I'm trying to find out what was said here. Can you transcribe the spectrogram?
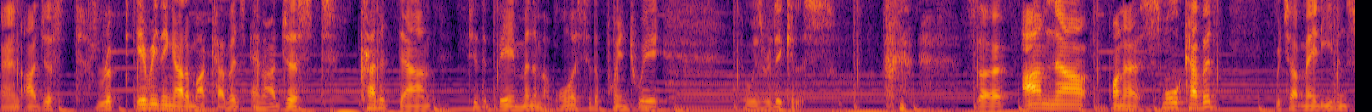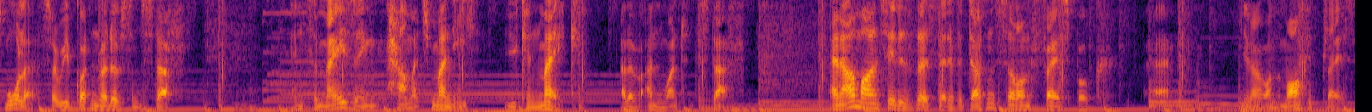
and I just ripped everything out of my cupboards and I just cut it down to the bare minimum, almost to the point where it was ridiculous. so I'm now on a small cupboard, which I've made even smaller. So we've gotten rid of some stuff. And it's amazing how much money you can make out of unwanted stuff. And our mindset is this that if it doesn't sell on Facebook, um, you know, on the marketplace,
